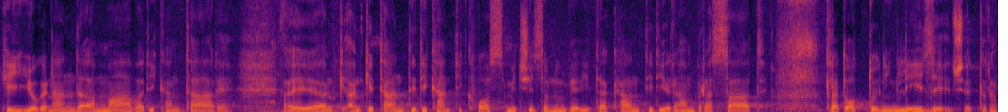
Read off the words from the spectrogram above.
che Yogananda amava di cantare. Anche, anche, tanti di canti cosmici sono in verità canti di Ram Prasad, tradotto in inglese, eccetera.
